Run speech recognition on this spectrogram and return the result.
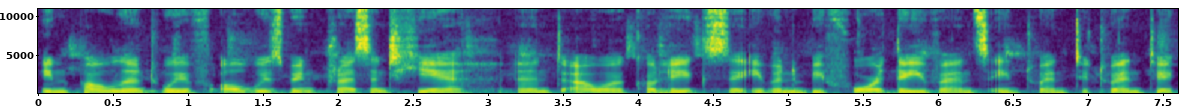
In Poland, we've always been present here, and our colleagues, even before the events in 2020,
